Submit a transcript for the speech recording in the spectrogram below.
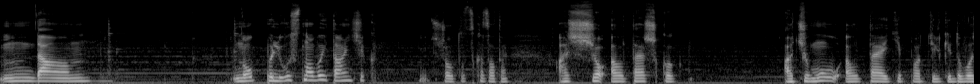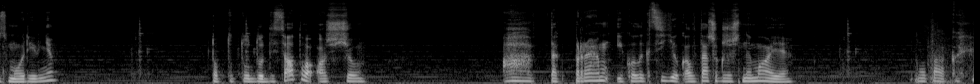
Да. Ну, плюс новий танчик. Що тут сказати? А що ЛТшко. А чому ЛТ, типу, тільки до 8 рівня? Тобто тут до 10, а що? А, так прем і колекційок, ЛТшок же ж немає. Ну так.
